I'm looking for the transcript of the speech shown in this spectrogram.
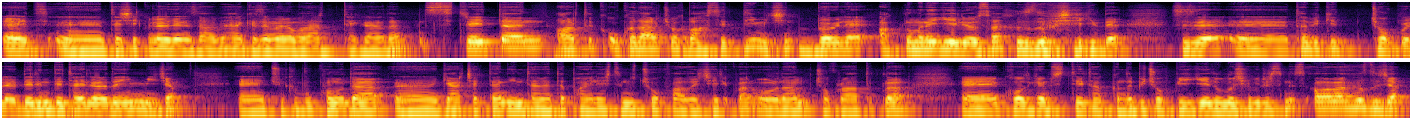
Evet, e, teşekkürler Deniz abi. Herkese merhabalar tekrardan. Straight'ten artık o kadar çok bahsettiğim için böyle aklıma ne geliyorsa hızlı bir şekilde size e, tabii ki çok böyle derin detaylara da inmeyeceğim. E, çünkü bu konuda e, gerçekten internette paylaştığımız çok fazla içerik var. Oradan çok rahatlıkla e, CodeGame Straight hakkında birçok bilgiye de ulaşabilirsiniz. Ama ben hızlıca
